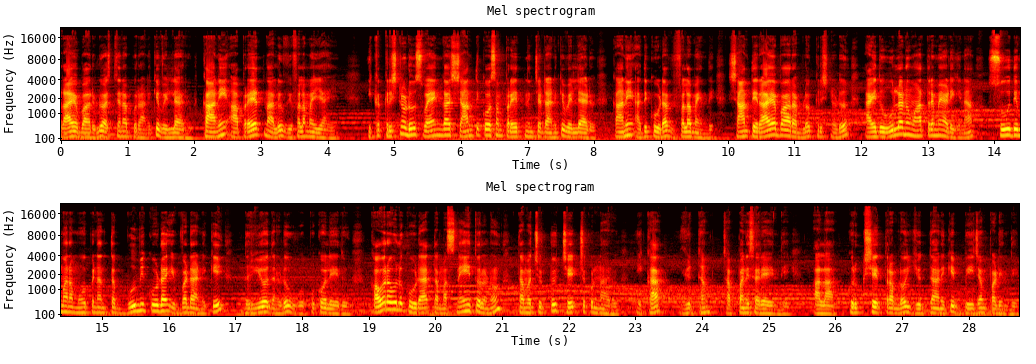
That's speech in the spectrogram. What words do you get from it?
రాయబారులు హస్తినాపురానికి వెళ్ళారు. కానీ ఆ ప్రయత్నాలు విఫలమయ్యాయి. ఇక కృష్ణుడు స్వయంగా శాంతి కోసం ప్రయత్నించడానికి వెళ్ళాడు కానీ అది కూడా విఫలమైంది. శాంతి రాయబారంలో కృష్ణుడు ఐదు ఊళ్ళను మాత్రమే అడిగిన సూది మన మోపినంత భూమి కూడా ఇవ్వడానికి దుర్యోధనుడు ఒప్పుకోలేదు. కౌరవులు కూడా తమ స్నేహితులను తమ చుట్టూ చేర్చుకున్నారు. ఇక యుద్ధం తప్పనిసరి అయింది. అలా కురుక్షేత్రంలో యుద్ధానికి బీజం పడింది.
